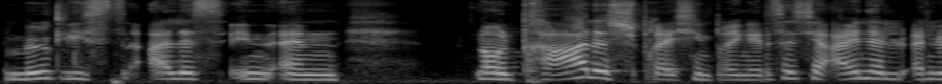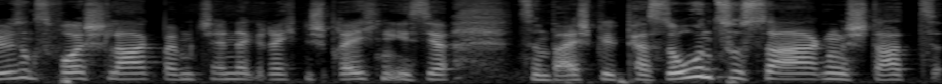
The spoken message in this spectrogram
möglichst alles in ein neutrales Sprechen bringe. Das ist ja eine, ein Lösungsvorschlag beim gendergerechten Sprechen ist ja zum Beispiel Person zu sagen statt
